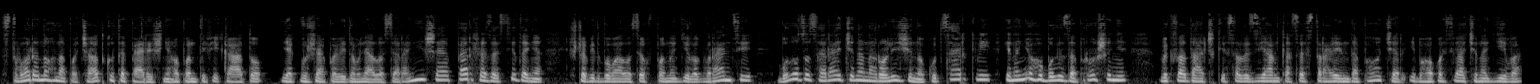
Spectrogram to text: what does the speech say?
створеного на початку теперішнього понтифікату. Як вже повідомлялося раніше, перше засідання, що відбувалося в понеділок вранці, було зосереджене на ролі жінок у церкві, і на нього були запрошені викладачки салезіянка сестра Лінда Почер і богопосвячена діва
